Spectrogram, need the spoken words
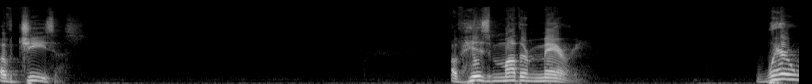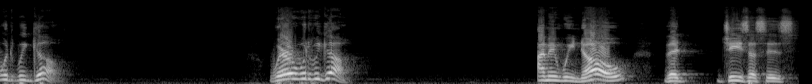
of Jesus, of his mother Mary, where would we go? Where would we go? I mean, we know that Jesus is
